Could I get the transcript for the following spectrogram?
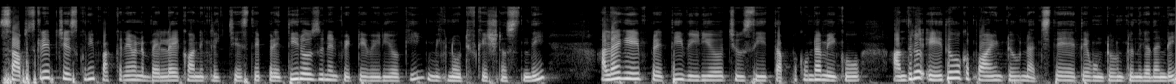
సబ్స్క్రైబ్ చేసుకుని పక్కనే ఉన్న బెల్ ఐకాన్ని క్లిక్ చేస్తే ప్రతిరోజు నేను పెట్టే వీడియోకి మీకు నోటిఫికేషన్ వస్తుంది. అలాగే ప్రతి వీడియో చూసి తప్పకుండా మీకు అందులో ఏదో ఒక పాయింట్ నచ్చితే అయితే ఉంటూ ఉంటుంది కదండి.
